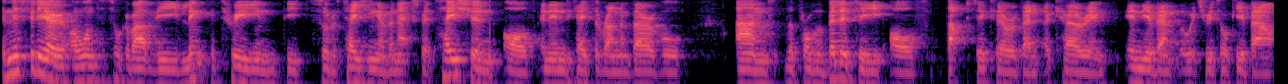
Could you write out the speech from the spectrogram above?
In this video, I want to talk about the link between the sort of taking of an expectation of an indicator random variable and the probability of that particular event occurring in the event which we're talking about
